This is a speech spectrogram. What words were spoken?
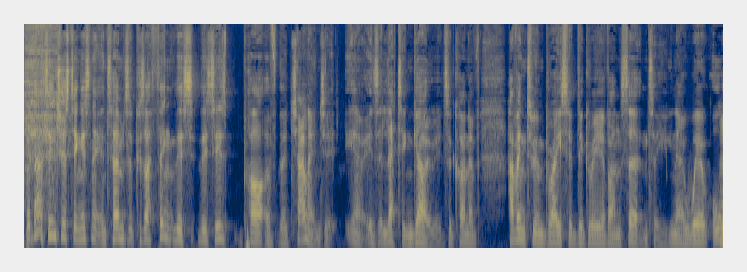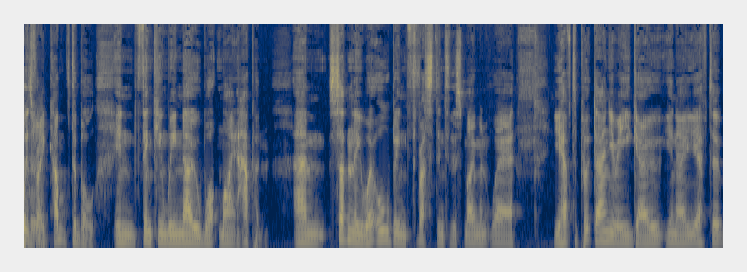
but that's interesting, isn't it? In terms of because I think this this is part of the challenge. It, you know, it's a letting go. It's a kind of having to embrace a degree of uncertainty. You know, we're always mm-hmm. very comfortable in thinking we know what might happen, and suddenly we're all being thrust into this moment where you have to put down your ego you know you have to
